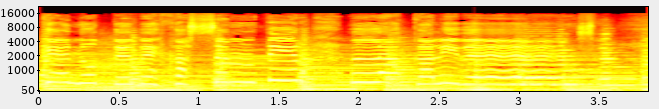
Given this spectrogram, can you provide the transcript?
que no te deja sentir la calidez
